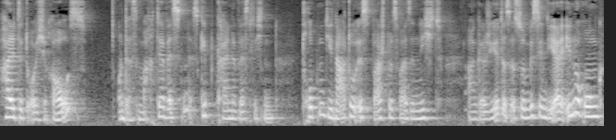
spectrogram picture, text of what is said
haltet euch raus. Und das macht der Westen. Es gibt keine westlichen Truppen. Die NATO ist beispielsweise nicht engagiert. Das ist so ein bisschen die Erinnerung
